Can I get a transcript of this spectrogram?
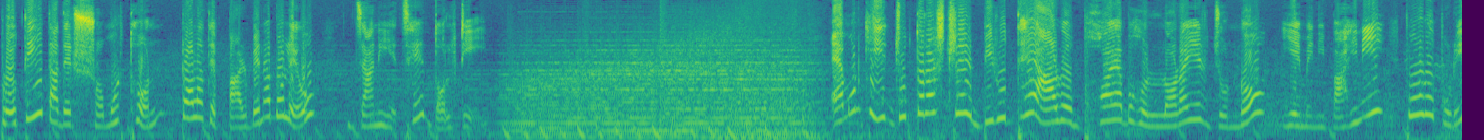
প্রতি তাদের সমর্থন টলাতে পারবে না বলেও জানিয়েছে দলটি। এমনকি যুক্তরাষ্ট্রের বিরুদ্ধে আরও ভয়াবহ লড়াইয়ের জন্য ইয়েমেনি বাহিনী পুরোপুরি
